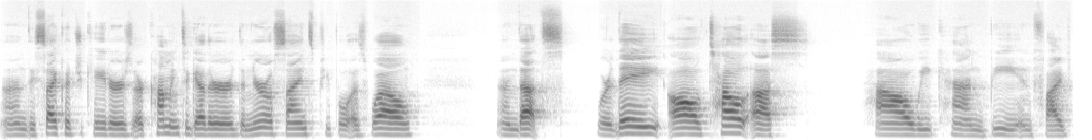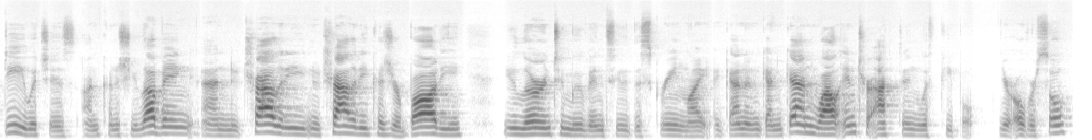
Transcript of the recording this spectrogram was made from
and the psychoeducators are coming together, the neuroscience people as well. And that's where they all tell us how we can be in 5D, which is unconditionally loving and neutrality. Neutrality, because your body, you learn to move into this green light again and again and again while interacting with people, your oversoul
